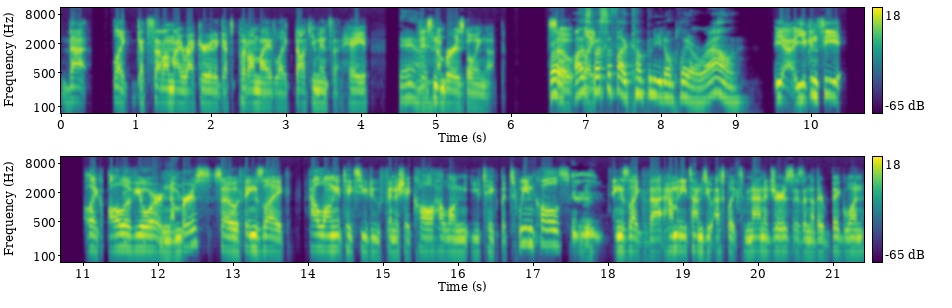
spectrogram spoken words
that like gets set on my record. It gets put on my like documents that hey, Damn. this number is going up. Bro, so like unspecified company don't play around. yeah, you can see like all of your numbers. So things like how long it takes you to finish a call, how long you take between calls, things like that. How many times you escalate to managers is another big one.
